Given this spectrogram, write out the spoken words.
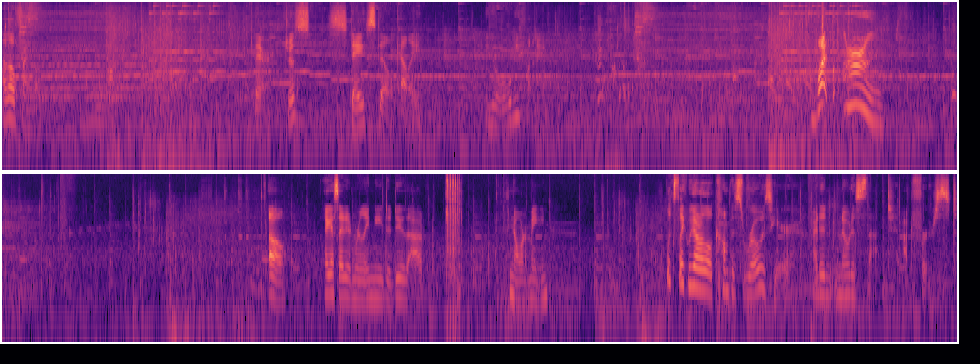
Hello, friend. There. Just stay still, Kelly. You'll be fine. What? Mm. Oh. I guess I didn't really need to do that. If you know what I mean. Looks like we got a little compass rose here. I didn't notice that at first.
